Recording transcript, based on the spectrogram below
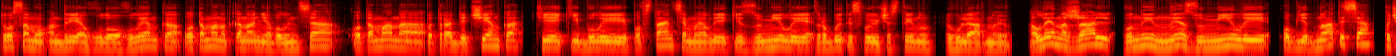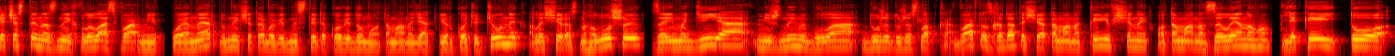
того самого Андрія Гулова Гуленка, отамана Тканання Волинця, отамана Петра Дяченка, ті, які були повстанцями, але які зуміли зробити свою частину регулярною. Але на жаль, вони не зуміли об'єднатися. Хоча частина з них влилась в армію УНР. До них ще треба віднести такого відомого атамана, як Юрко Тютюник. Але ще раз наголошую, взаємодія між ними була дуже дуже слабка. Варто згадати ще атамана Київщини, отамана Зеленого, який то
